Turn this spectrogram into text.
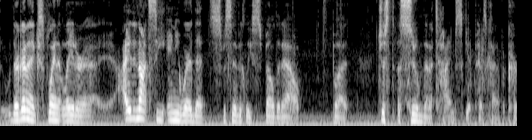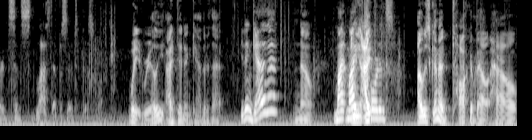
they're going to explain it later. I did not see anywhere that specifically spelled it out, but just assume that a time skip has kind of occurred since last episode to this one. wait really i didn't gather that You didn't gather that? no My, my I mean, I- concordance. i was gonna talk about how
